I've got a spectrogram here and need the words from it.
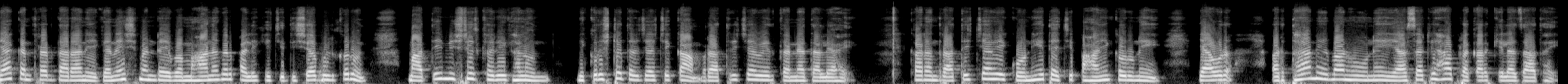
या कंत्राटदाराने गणेश मंडळ व महानगरपालिकेची दिशाभूल करून माती मिश्रित खडी घालून निकृष्ट दर्जाचे काम रात्रीच्या वेळेत करण्यात आले आहे. कारण रात्रीच्या वेळी कोणीही त्याची पाहणी करू नये यावर अडथळा निर्माण होऊ नये यासाठी हा प्रकार केला जात आहे.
